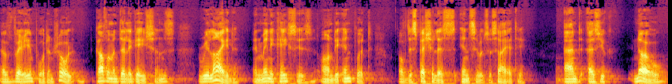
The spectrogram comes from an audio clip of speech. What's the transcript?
a very important role. Government delegations relied, in many cases, on the input of the specialists in civil society. And as you know,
